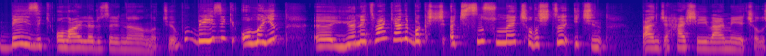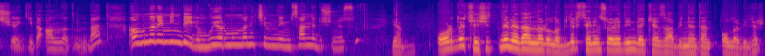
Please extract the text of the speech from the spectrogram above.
basic olaylar üzerinden anlatıyor. Bu basic olayın e, yönetmen kendi bakış açısını sunmaya çalıştığı için bence her şeyi vermeye çalışıyor gibi anladım ben. Ama bundan emin değilim. Bu yorumumdan hiç emin değilim. Sen ne düşünüyorsun? Ya orada çeşitli nedenler olabilir. Senin söylediğin de keza bir neden olabilir.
